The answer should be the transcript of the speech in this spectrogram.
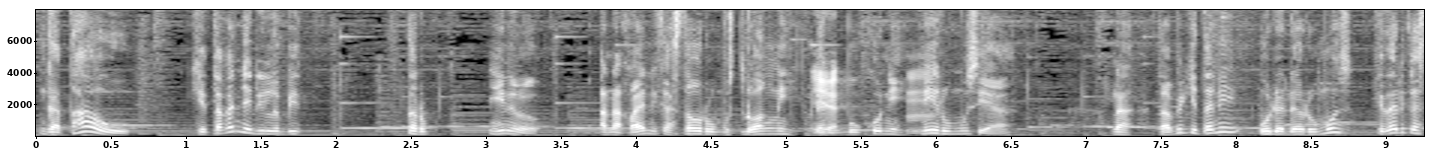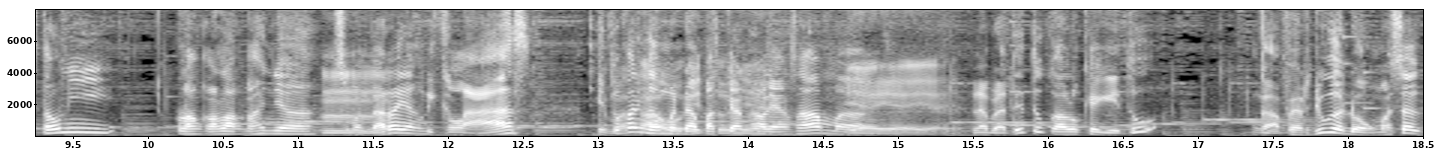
nggak tahu. Kita kan jadi lebih ter gini loh anak lain dikasih tahu rumus doang nih dari Iya. buku nih. Hmm. nih rumus ya. Nah tapi kita nih udah ada rumus kita dikasih tahu nih langkah-langkahnya. Hmm. sementara yang di kelas itu Cuma kan nggak mendapatkan itunya. hal yang sama. Iya iya iya. Nah berarti tuh kalau kayak gitu nggak fair juga dong. Masa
